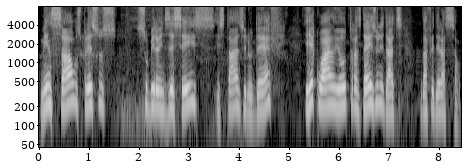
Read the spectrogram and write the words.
mensal, os preços subiram em 16 estados e no DF e recuaram em outras 10 unidades da federação.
